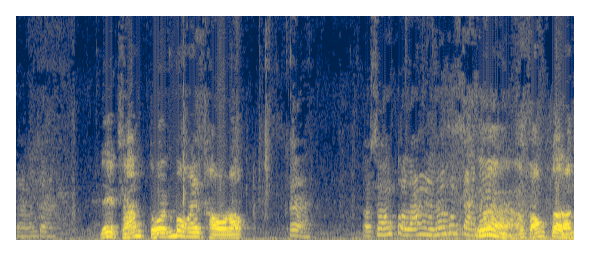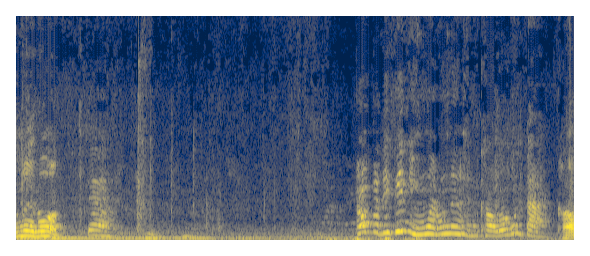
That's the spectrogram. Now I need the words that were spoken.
ฟังคุณตาเลขสามตัวมันบอกให้เข่าหรอกค่ะ เอาสองตัวหลังเลยนะคุณตาเอเนาะอเอาสองตัวหลังเลยรถจ้าเอาปฏิทินหนิงวันนึงเห็นเขาว่าคุณตาเขา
